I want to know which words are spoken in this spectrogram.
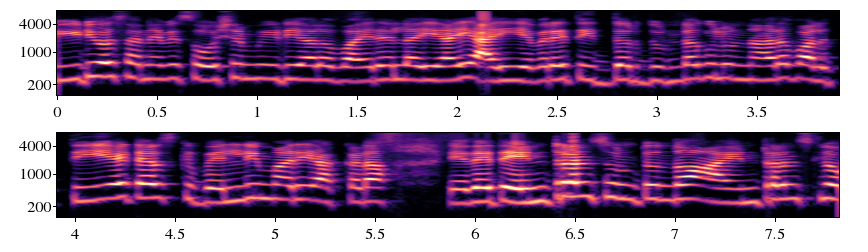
వీడియోస్ అనేవి సోషల్ మీడియాలో వైరల్ అయ్యాయి. అవి ఎవరైతే ఇద్దరు దుండగులు ఉన్నారో వాళ్ళు థియేటర్స్కి వెళ్ళి మరి అక్కడ ఏదైతే ఎంట్రన్స్ ఉంటుందో ఆ ఎంట్రన్స్లో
